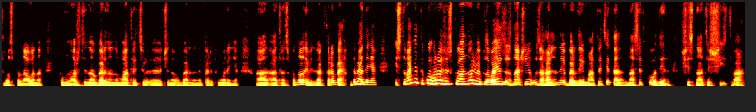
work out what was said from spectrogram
транспонована помножити на обернену матрицю е, чи на обернене перетворення А, а транспоноване від вектора Б. Доведення. Існування такого розв'язку А0 випливає з означення узагальненої оберної матриці та наслідку 1, 16, 6, 2.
